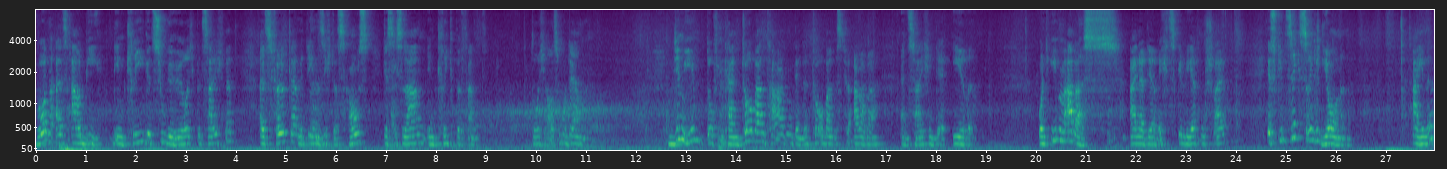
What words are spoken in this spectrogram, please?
wurden als Arbi, dem Kriege zugehörig bezeichnet, als Völker, mit denen sich das Haus des Islam im Krieg befand durchaus modern. Dhimmi durften keinen Turban tragen, denn der Turban ist für Araber ein Zeichen der Ehre. Und Ibn Abbas, einer der Rechtsgelehrten, schreibt, es gibt sechs Religionen. Eine,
